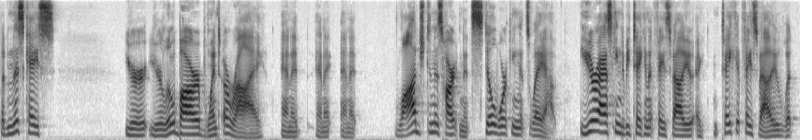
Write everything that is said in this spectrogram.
But in this case, your your little barb went awry and it and it and it lodged in his heart and it's still working its way out. You're asking to be taken at face value. uh, Take at face value what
